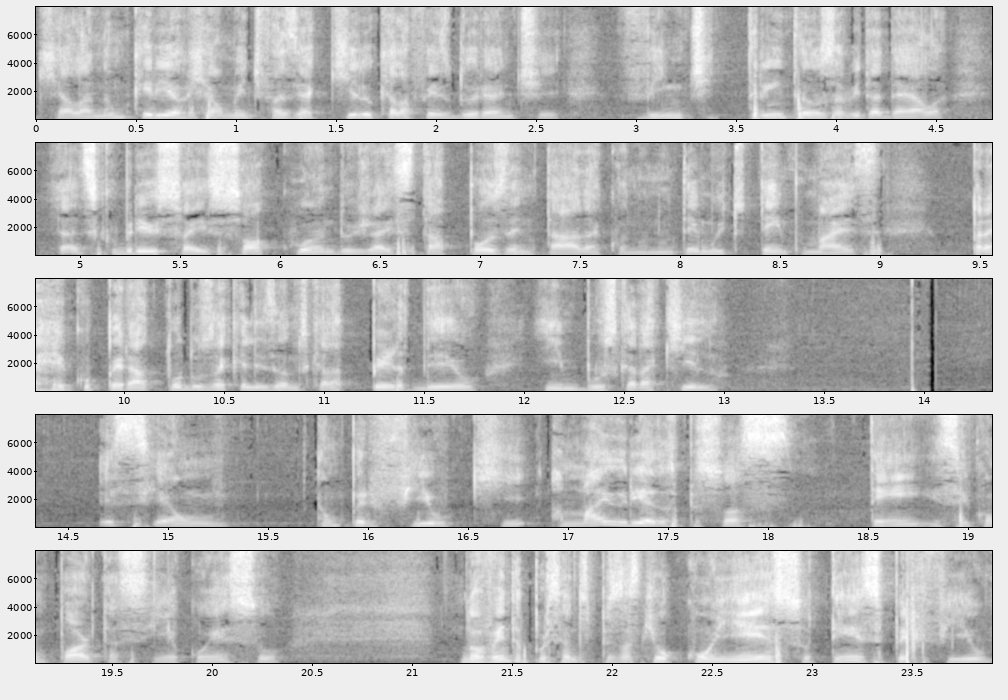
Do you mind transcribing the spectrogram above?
que ela não queria realmente fazer aquilo que ela fez durante 20, 30 anos da vida dela. Ela descobriu isso aí só quando já está aposentada, quando não tem muito tempo mais para recuperar todos aqueles anos que ela perdeu em busca daquilo. Esse é um, é um perfil que a maioria das pessoas tem e se comporta assim. Eu conheço 90% das pessoas que eu conheço têm esse perfil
